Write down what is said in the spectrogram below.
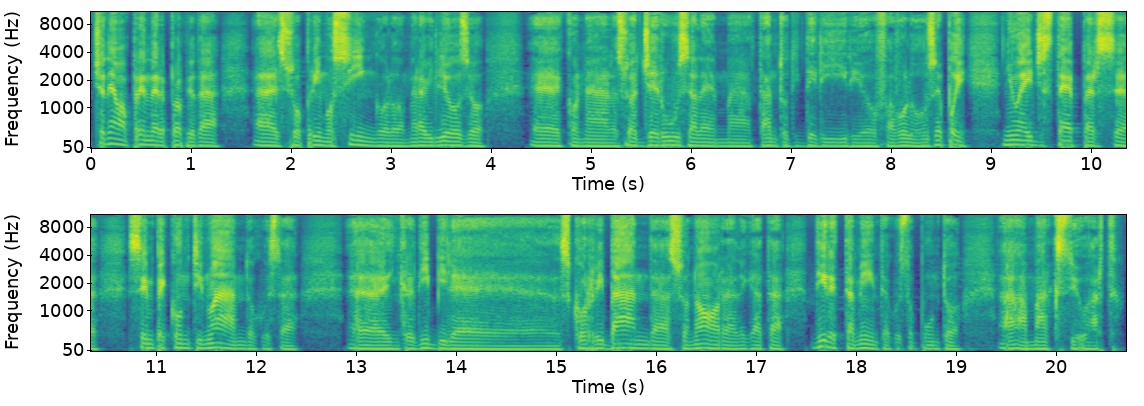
Ci andiamo a prendere proprio dal eh, suo primo singolo meraviglioso eh, con eh, la sua Jerusalem, tanto di delirio favoloso, e poi New Age Steppers, sempre continuando questa eh, incredibile eh, scorribanda sonora legata direttamente a questo punto a Mark Stewart.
